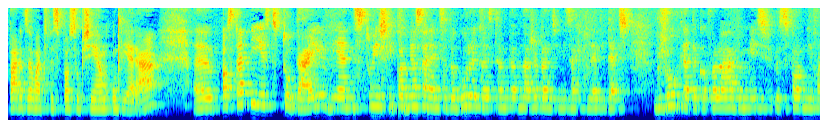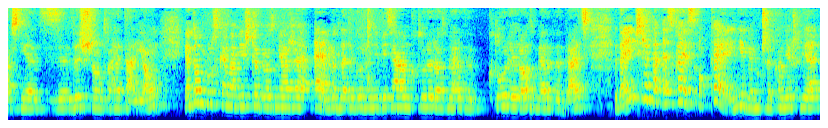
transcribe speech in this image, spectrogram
bardzo łatwy sposób się ją ubiera. E, Ostatni jest tutaj, więc tu jeśli podniosę ręce do góry, to jestem pewna, że będzie mi za chwilę widać brzuch, dlatego wolałabym mieć spodnie właśnie z wyższą trochę talią. Ja tą bluzkę mam jeszcze w rozmiarze M, dlatego że nie wiedziałam, który rozmiar, który rozmiar wybrać. Wydaje mi się, że ta SK jest ok. Nie wiem, czy koniecznie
